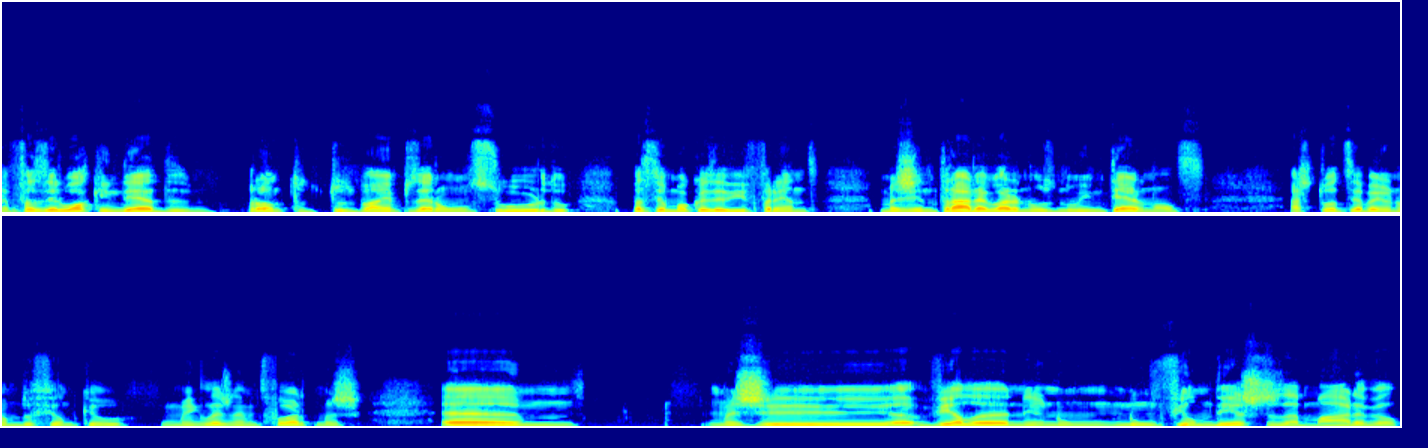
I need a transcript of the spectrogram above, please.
a fazer Walking Dead, pronto, tudo bem, puseram um surdo para ser uma coisa diferente, mas entrar agora no, no Internals, acho que estou a dizer bem o nome do filme, que eu, o meu inglês não é muito forte, mas mas uh, vê-la num, num filme destes da Marvel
